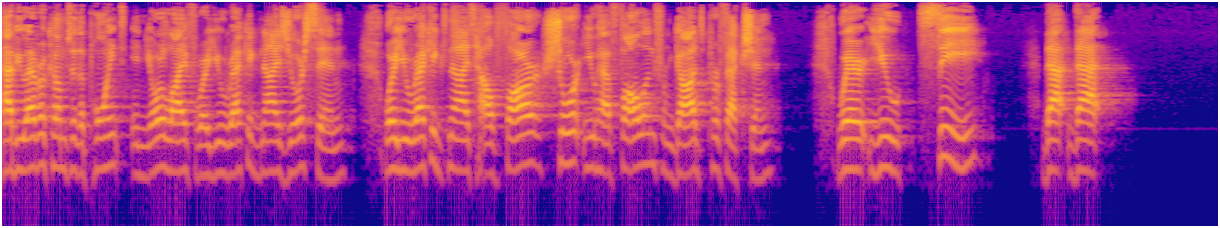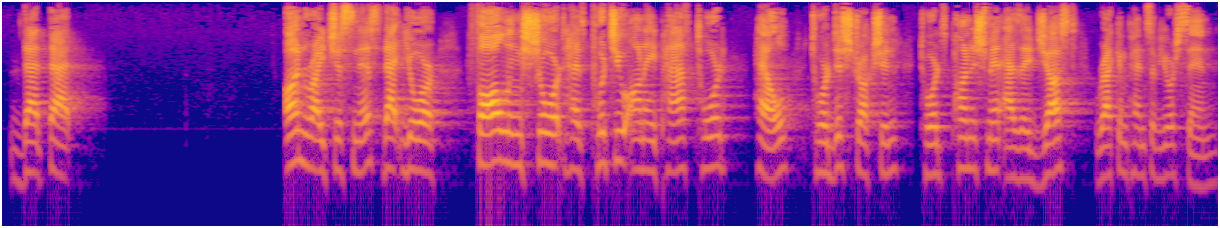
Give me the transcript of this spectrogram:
Have you ever come to the point in your life where you recognize your sin, where you recognize how far short you have fallen from God's perfection, where you see that that that that unrighteousness, that your falling short has put you on a path toward hell, toward destruction, towards punishment as a just recompense of your sin,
